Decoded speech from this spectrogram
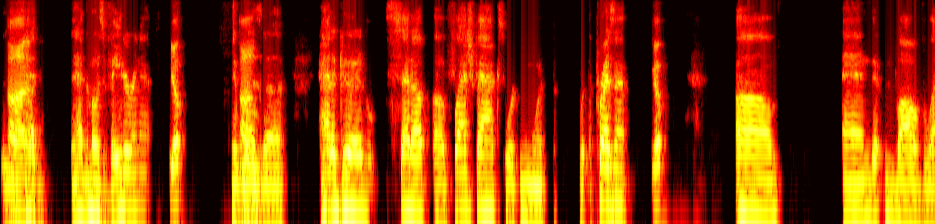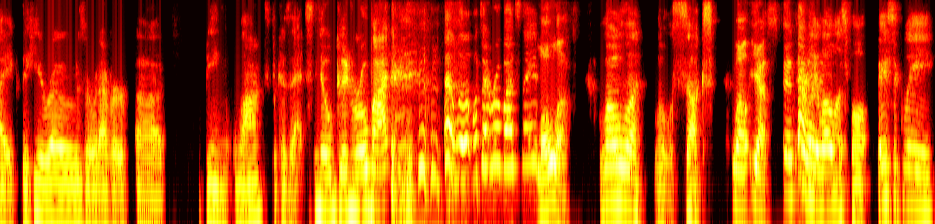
It, Uh, had, it had the most Vader in it. Yep. It Um, was uh had a good setup of flashbacks working with with the present. Yep. Um and it involved like the heroes or whatever uh being locked because that's no good robot. What's that robot's name? Lola. Lola. Lola sucks. Well, yes. And Not really Lola's fault. Basically,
